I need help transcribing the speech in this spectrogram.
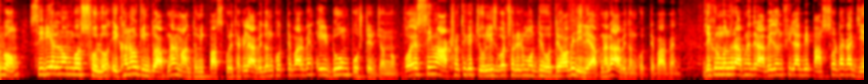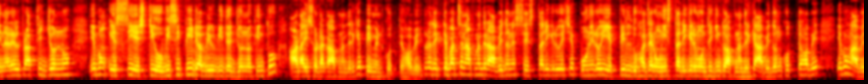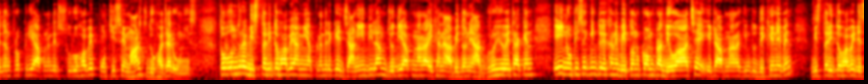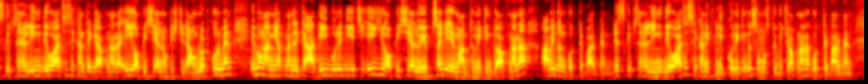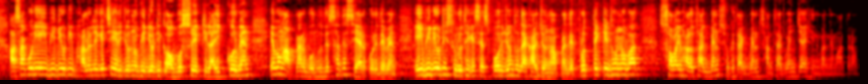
এবং সিরিয়াল নম্বর ষোলো, এখানেও কিন্তু আপনার মাধ্যমিক পাস করে থাকলে আবেদন করতে পারবেন এই ডোম পোস্টের জন্য। বয়স সীমা আঠারো থেকে চল্লিশ বছরের মধ্যে হতে হবে দিলে আপনারা আবেদন করতে পারবেন। দেখুন বন্ধুরা, আপনাদের আবেদন ফি লাগবে পাঁচশো টাকা জেনারেল প্রার্থীর জন্য এবং এসসি এসটি ওবিসি পিডাব্লিউডিদের জন্য কিন্তু আড়াইশো টাকা আপনাদেরকে পেমেন্ট করতে হবে। দেখতে পাচ্ছেন আপনাদের আবেদনের শেষ তারিখ রয়েছে পনেরোই এপ্রিল দু হাজার উনিশ তারিখের মধ্যে কিন্তু আপনাদেরকে আবেদন করতে হবে এবং আবেদন প্রক্রিয়া আপনাদের শুরু হবে পঁচিশে মার্চ দু হাজার উনিশ। তো বন্ধুরা, বিস্তারিতভাবে আমি আপনাদেরকে জানিয়ে দিলাম, যদি আপনারা এখানে আবেদনে আগ্রহী হয়ে থাকেন, এই নোটিশে কিন্তু এখানে বেতনক্রমটা দেওয়া আছে, এটা আপনারা কিন্তু দেখে নেবেন। বিস্তারিতভাবে ডিসক্রিপশানে লিঙ্ক দেওয়া আছে, সেখান থেকে আপনারা এই অফিসিয়াল নোটিশটি ডাউনলোড করবেন এবং আমি আপনাদেরকে আগেই বলে দিয়েছি, এই যে অফিসিয়াল ওয়েবসাইট এর মাধ্যমে কিন্তু আপনারা আবেদন করতে পারবেন। ডিসক্রিপশানে লিঙ্ক দেওয়া আছে, সেখানে ক্লিক করে কিন্তু সমস্ত কিছু আপনারা করতে পারবেন। আশা করি এই ভিডিওটি ভালো লেগেছে, এর জন্য ভিডিওটিকে অবশ্যই একটি লাইক করবেন এবং আপনার বন্ধুদের সাথে শেয়ার করে দেবেন। এই ভিডিওটি শুরু থেকে শেষ পর্যন্ত দেখার জন্য আপনাদের প্রত্যেককে ধন্যবাদ। সবাই ভালো থাকবেন, সুখে থাকবেন, শান্তি থাকবেন। জয় হিন্দ, বন্দে মাতরম।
